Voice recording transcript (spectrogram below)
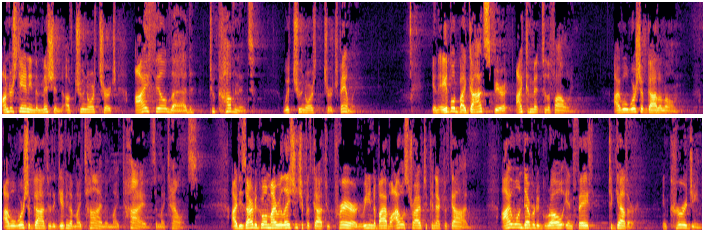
understanding the mission of True North Church, I feel led to covenant with True North Church family. Enabled by God's Spirit, I commit to the following I will worship God alone. I will worship God through the giving of my time and my tithes and my talents. I desire to grow in my relationship with God through prayer and reading the Bible. I will strive to connect with God. I will endeavor to grow in faith together, encouraging,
